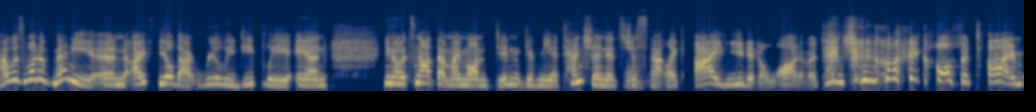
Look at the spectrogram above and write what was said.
I was one of many and I feel that really deeply and you know it's not that my mom didn't give me attention it's just that like I needed a lot of attention like all the time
